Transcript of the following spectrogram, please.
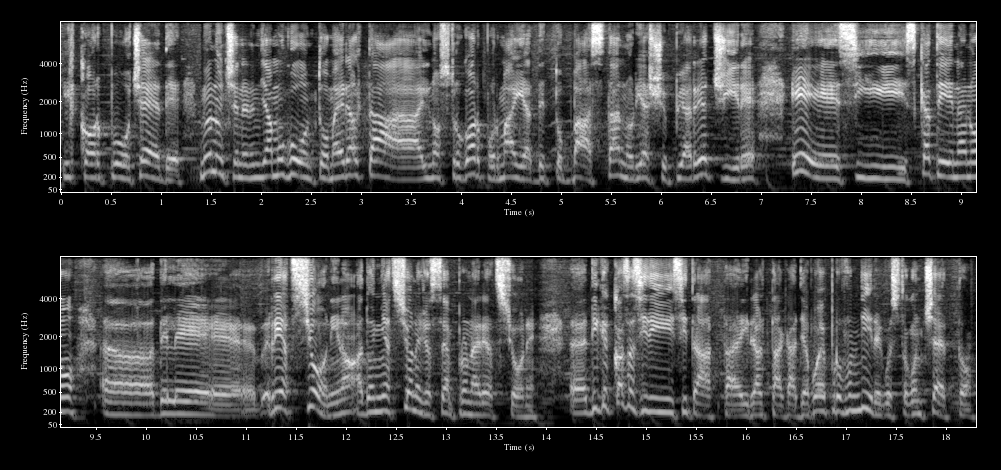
il corpo cede, noi non ce ne rendiamo conto, ma in realtà il nostro corpo ormai ha detto basta, non riesce più a reagire e si scatenano uh, delle reazioni, no? ad ogni azione c'è sempre una reazione. Uh, di che cosa si si, si tratta in realtà, Katia? Puoi approfondire questo concetto?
